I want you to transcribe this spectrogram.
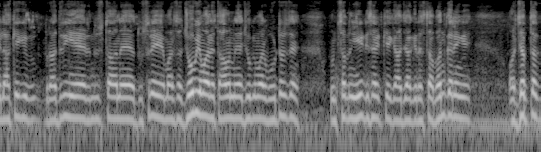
इलाके की बरदरी है, हिंदुस्तान है, दूसरे हमारे साथ जो भी हमारे तावन हैं, जो भी हमारे वोटर्स हैं, उन सबने यही डिसाइड किया कि आज जाके रास्ता बंद करेंगे। और जब तक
